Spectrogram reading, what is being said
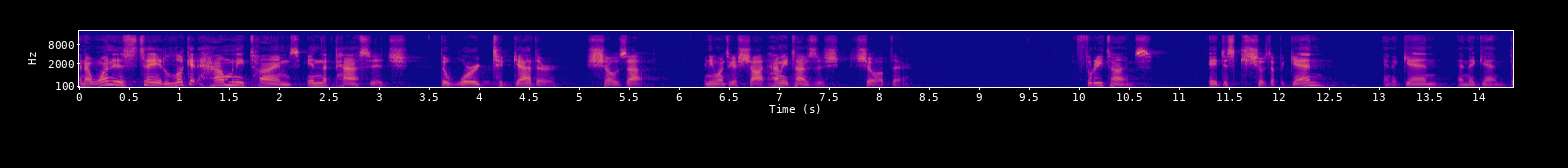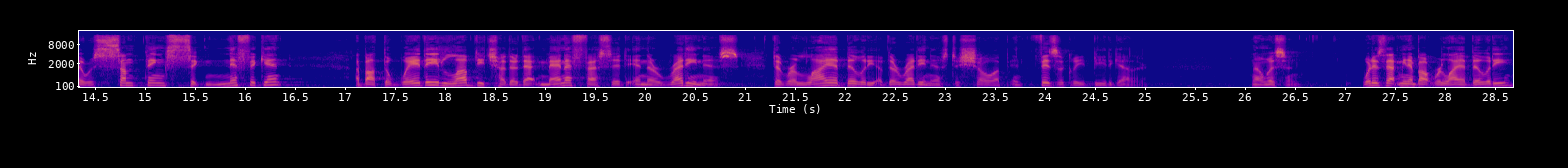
And I wanted to say, look at how many times in the passage the word together shows up. Anyone take a shot? How many times does it show up there? Three times. It just shows up again and again and again. There was something significant about the way they loved each other that manifested in their readiness the reliability of their readiness to show up and physically be together. Now, listen, what does that mean about reliability?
